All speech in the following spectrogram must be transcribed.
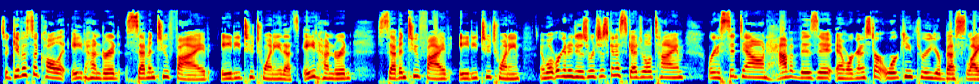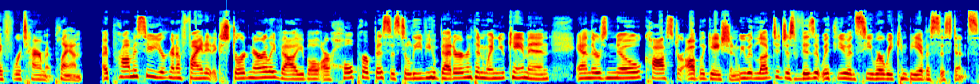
So give us a call at 800-725-8220. That's 800-725-8220. And what we're going to do is we're just going to schedule a time. We're going to sit down, have a visit, and we're going to start working through your best life retirement plan. I promise you, you're going to find it extraordinarily valuable. Our whole purpose is to leave you better than when you came in, and there's no cost or obligation. We would love to just visit with you and see where we can be of assistance.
